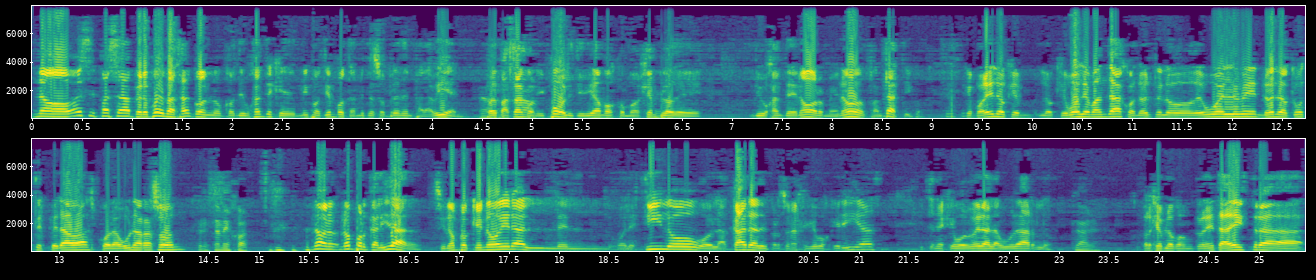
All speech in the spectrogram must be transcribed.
No, a veces pasa, pero puede pasar con, lo- con dibujantes que al mismo tiempo también te sorprenden para bien. Ah, puede pasar con Hipólito, digamos, como ejemplo de dibujante enorme, ¿no? Fantástico. Que por ahí lo que, lo que vos le mandás, cuando él te lo devuelve, no es lo que vos te esperabas por alguna razón. Pero está mejor. No, no, no por calidad, sino porque no era el, el- o el estilo o la cara del personaje que vos querías y tenés que volver a laburarlo. claro. Por ejemplo, con Planeta Extra,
